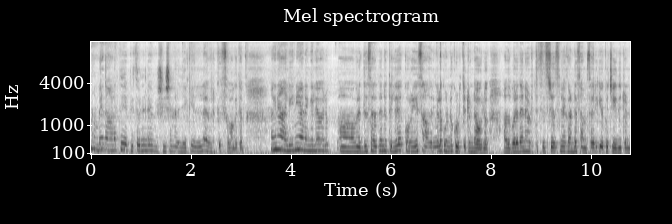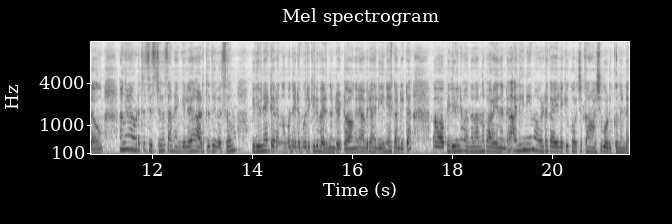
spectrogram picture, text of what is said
മുമ്പേ നാളത്തെ എപ്പിസോഡിന്റെ വിശേഷങ്ങളിലേക്ക് എല്ലാവർക്കും സ്വാഗതം. അങ്ങനെ അലീനയാണെങ്കിൽ ഒരു വൃദ്ധസദനത്തിൽ കുറേ സാധനങ്ങൾ കൊണ്ട് കൊടുത്തിട്ടുണ്ടാവുമല്ലോ. അതുപോലെ തന്നെ അവിടുത്തെ സിസ്റ്റേഴ്സിനെ കണ്ട് സംസാരിക്കുകയൊക്കെ ചെയ്തിട്ടുണ്ടാവും. അങ്ങനെ അവിടുത്തെ സിസ്റ്റേഴ്സ് ആണെങ്കിൽ അടുത്ത ദിവസം പിരിവിനായിട്ട് ഇറങ്ങുമ്പോൾ നെടുമ്പൂരിക്കൽ വരുന്നുണ്ട് കേട്ടോ. അങ്ങനെ അവർ അലീനയെ കണ്ടിട്ട് പിരിവിന് വന്നതെന്ന് പറയുന്നുണ്ട്. അലീനയും അവരുടെ കയ്യിലേക്ക് കുറച്ച് കാശ് കൊടുക്കുന്നുണ്ട്.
